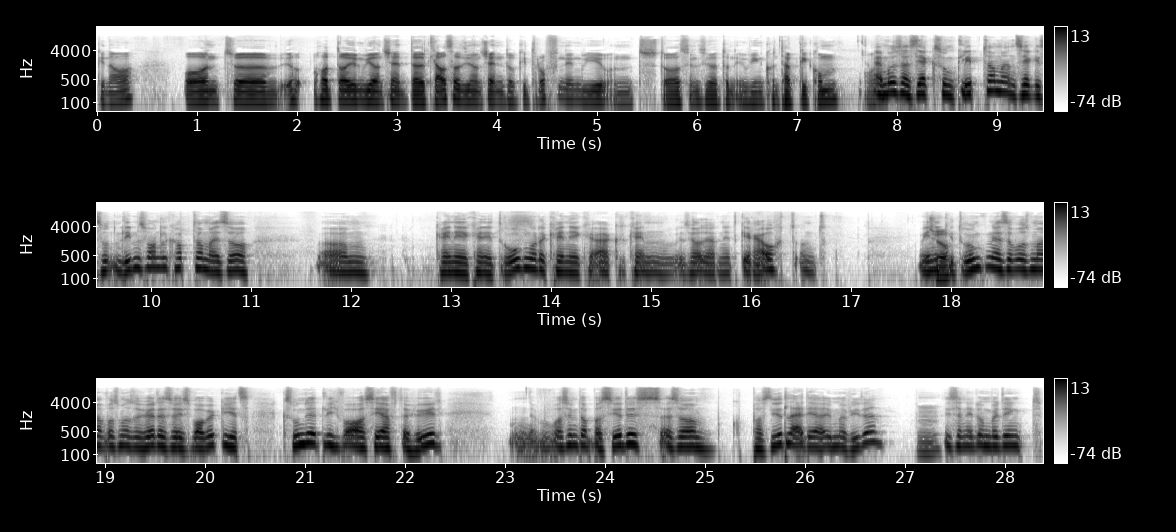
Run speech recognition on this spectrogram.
Genau. Und äh, hat da irgendwie anscheinend, der Klaus hat ihn anscheinend da getroffen irgendwie und da sind sie halt dann irgendwie in Kontakt gekommen. Er muss auch sehr gesund gelebt haben, einen sehr gesunden Lebenswandel gehabt haben, also ähm, keine, keine Drogen oder keine, äh, kein, er hat nicht geraucht und wenig Schon. getrunken, also was man, was man so hört, also es war wirklich jetzt gesundheitlich war er sehr auf der Höhe. Was ihm da passiert ist, also passiert leider ja immer wieder, Mhm. ist ja nicht unbedingt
